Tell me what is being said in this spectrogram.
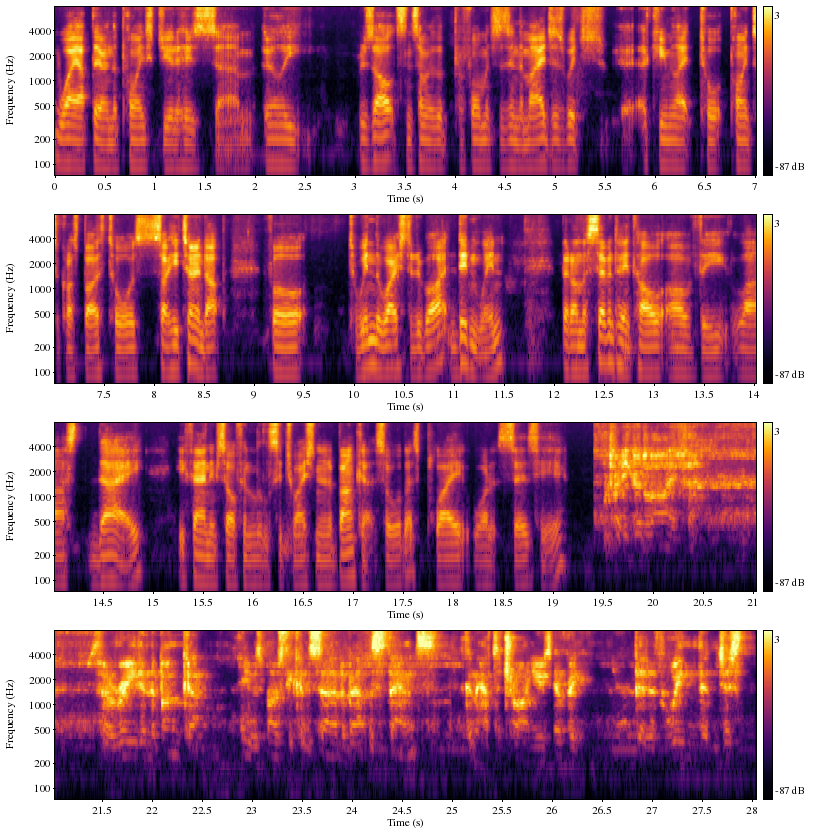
way up there in the points due to his um, early results and some of the performances in the majors, which uh, accumulate points across both tours. So he turned up for to win the race to Dubai. Didn't win, but on the 17th hole of the last day, he found himself in a little situation in a bunker. So well, let's play what it says here. pretty good life. So Reed in the bunker, he was mostly concerned about the stance. going to have to try and use every bit of wind and just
